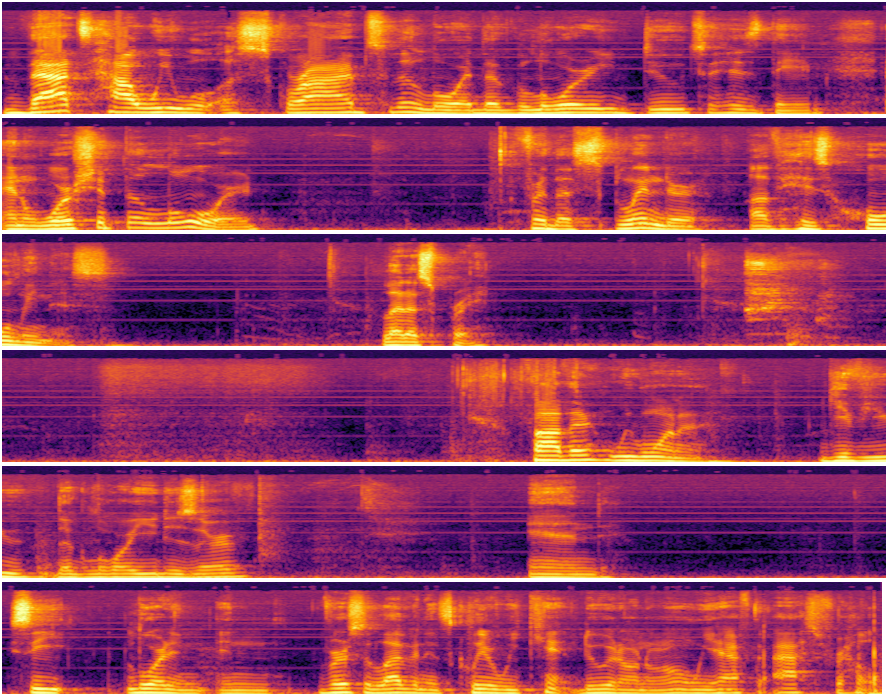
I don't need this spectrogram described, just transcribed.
That's how we will ascribe to the Lord the glory due to his name and worship the Lord for the splendor of his holiness. Let us pray. Father, we want to give you the glory you deserve. And see, Lord, in, in, verse 11, it's clear we can't do it on our own. We have to ask for help.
